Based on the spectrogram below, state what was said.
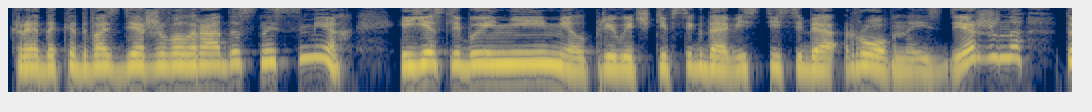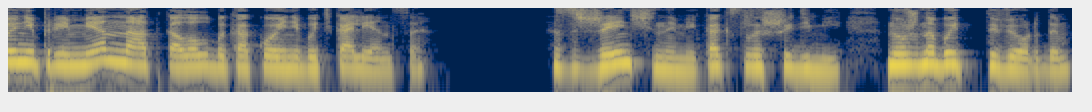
Кредок едва сдерживал радостный смех, и если бы и не имел привычки всегда вести себя ровно и сдержанно, то непременно отколол бы какое-нибудь коленце. С женщинами, как с лошадьми, нужно быть твердым.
